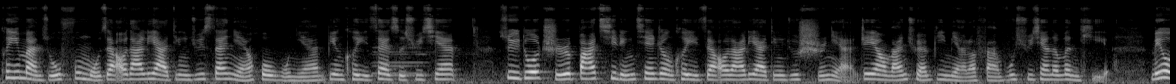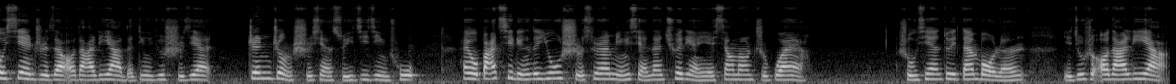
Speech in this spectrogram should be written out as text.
可以满足父母在澳大利亚定居三年或五年，并可以再次续签。最多持八七零签证可以在澳大利亚定居十年，这样完全避免了反复续签的问题。没有限制在澳大利亚的定居时间，真正实现随机进出。还有八七零的优势虽然明显，但缺点也相当直观呀。首先，对担保人，也就是澳大利亚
